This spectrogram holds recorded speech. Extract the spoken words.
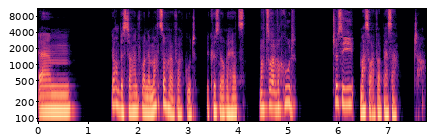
Ähm, ja, und bis dahin, Freunde, macht's doch einfach gut. Wir küssen eure Herzen. Macht's doch einfach gut. Tschüssi. Macht's doch einfach besser. Ciao.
